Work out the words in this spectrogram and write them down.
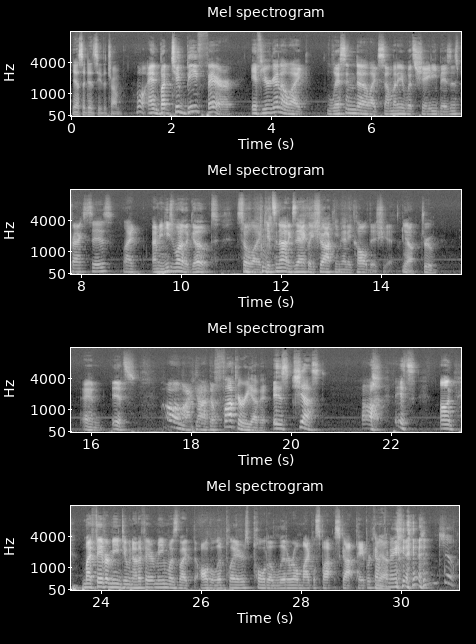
Yes, I did see the Trump. Well, and but to be fair, if you're gonna like listen to like somebody with shady business practices, like I mean, he's one of the goats. So like, it's not exactly shocking that he called this shit. Yeah, true. and it's oh my god the fuckery of it is just oh it's on my favorite meme too another favorite meme was like the, all the LIV players pulled a literal michael Spot, scott paper company and just,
